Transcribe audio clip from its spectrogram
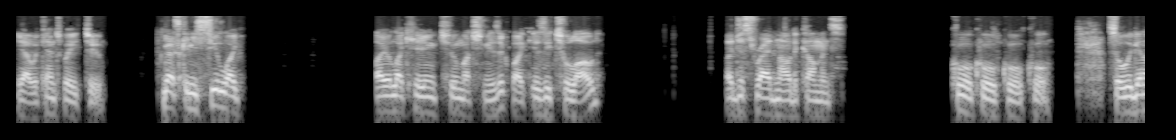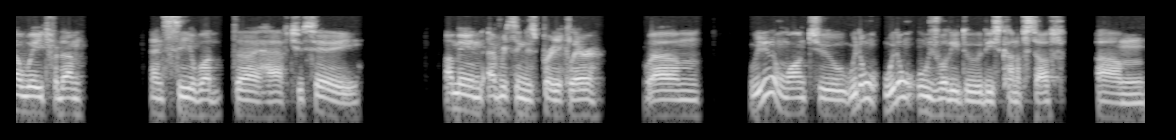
yeah, we can't wait too. Guys, can you see like, are you like hearing too much music? Like, is it too loud? I just read now the comments. Cool, cool, cool, cool. So we're gonna wait for them and see what I have to say. I mean, everything is pretty clear. Um, we didn't want to we don't we don't usually do this kind of stuff um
